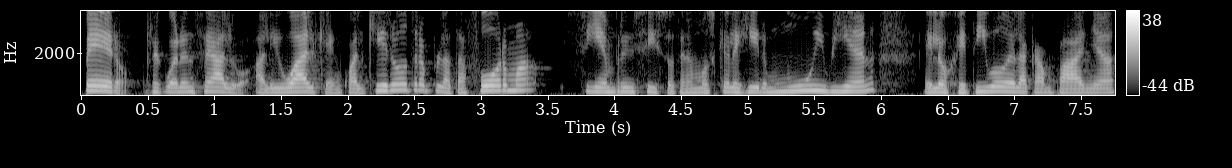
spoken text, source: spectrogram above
Pero recuérdense algo, al igual que en cualquier otra plataforma, siempre insisto, tenemos que elegir muy bien el objetivo de la campaña,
